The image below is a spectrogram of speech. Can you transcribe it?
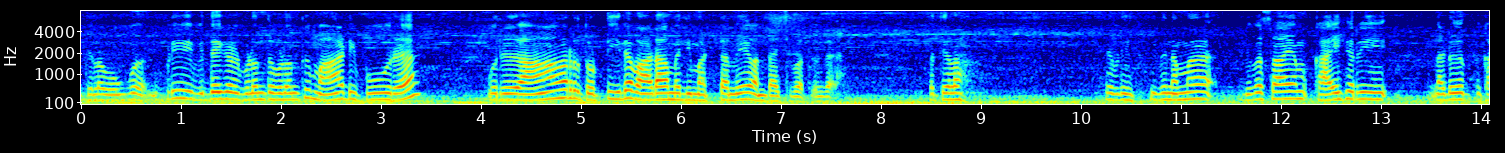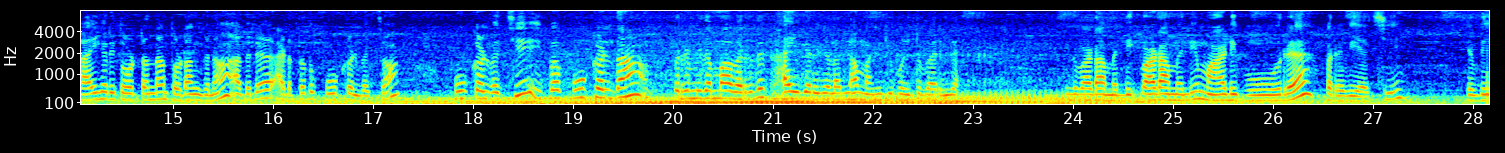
இதெல்லாம் ஒவ்வொரு இப்படி விதைகள் விழுந்து விழுந்து மாடி பூரா ஒரு ஆறு தொட்டியில் வாடாமல்லி மட்டமே வந்தாச்சு பார்த்துங்க பார்த்தீங்களா எப்படி? இது நம்ம விவசாயம் காய்கறி நடு காய்கறி தோட்டம் தான் தொடங்கினோம். அதில் அடுத்தது பூக்கள் வச்சோம். பூக்கள் வச்சு இப்போ பூக்கள் தான் பெருமிதமாக வருது. காய்கறிகள் எல்லாம் மங்கி போயிட்டு பாருங்க. இது வாடாமல்லி. வாடாமல்லி மாடி பூரா பரவியாச்சு. எப்படி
